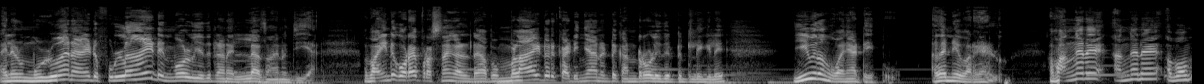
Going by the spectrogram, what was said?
അതിനോട് മുഴുവനായിട്ട് ഫുള്ളായിട്ട് ഇൻവോൾവ് ചെയ്തിട്ടാണ് എല്ലാ സാധനവും ചെയ്യുക. അപ്പോൾ അതിന്റെ കുറേ പ്രശ്നങ്ങളുണ്ട്. അപ്പോൾ നമ്മളായിട്ടൊരു കടിഞ്ഞാനിട്ട് കൺട്രോൾ ചെയ്തിട്ടില്ലെങ്കിൽ ജീവിതം കോഞ്ഞാട്ടേ പോവും. അതന്നെ പറയാനുള്ളൂ. അപ്പം അങ്ങനെ അങ്ങനെ അപ്പം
